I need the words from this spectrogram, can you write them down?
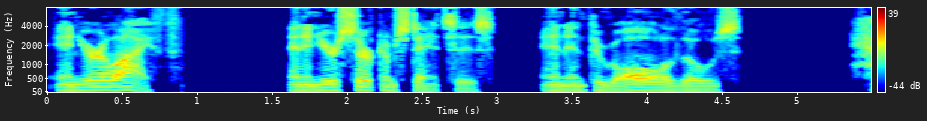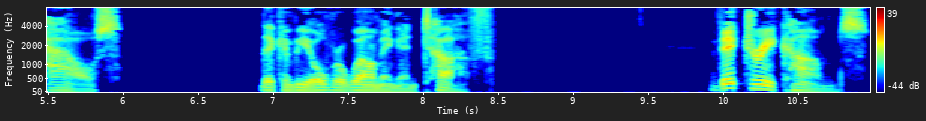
in your life and in your circumstances and in through all of those hows that can be overwhelming and tough. Victory comes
